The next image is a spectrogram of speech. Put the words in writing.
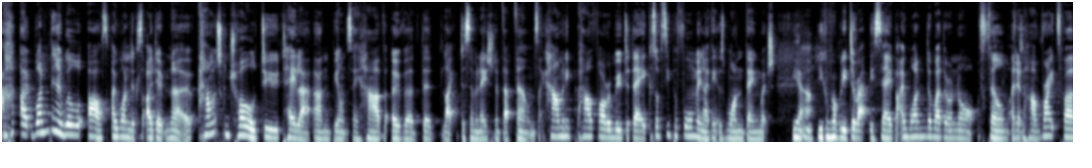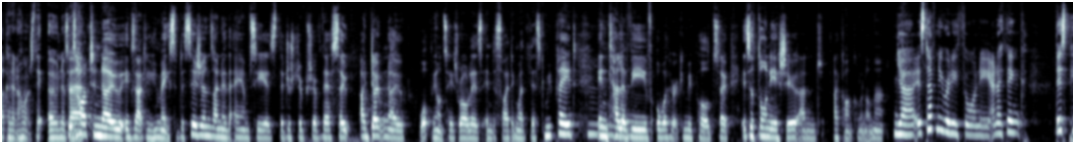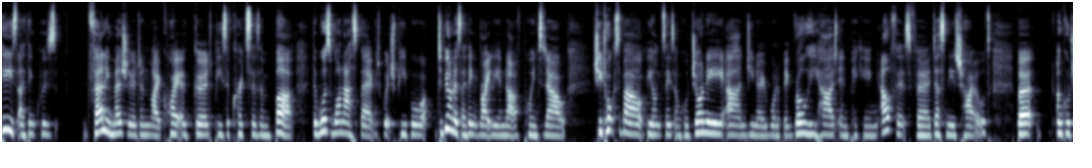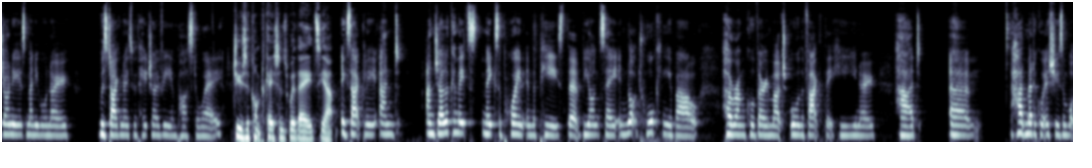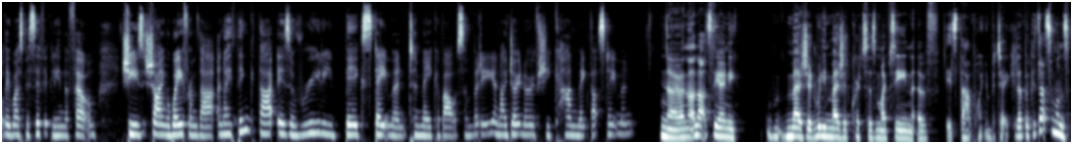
I, one thing I will ask, I wonder because I don't know, how much control do Taylor and Beyonce have over the like dissemination of their films? Like how many, how far removed are they? Because obviously performing, I think is one thing which Yeah. you can probably directly say, but I wonder whether or not film. I don't know how rights work. I don't know how much they own of So it. it's hard to know exactly who makes the decisions. I know that AMC is the distributor of this, so I don't know what Beyonce's role is in deciding whether this can be played in Tel hmm. Aviv or whether it can be pulled. So it's a thorny issue, and I can't comment on that. Yeah, it's definitely really thorny. And I think this piece, I think, was fairly measured and like quite a good piece of criticism. But there was one aspect which people, to be honest, I think rightly enough, pointed out. She talks about Beyonce's Uncle Johnny and, you know, what a big role he had in picking outfits for Destiny's Child. But Uncle Johnny, as many will know, was diagnosed with HIV and passed away. Due to complications with AIDS, yeah. Exactly. And Angelica makes makes a point in the piece that Beyonce, in not talking about her uncle very much, or the fact that he, you know, had um, had medical issues and what they were specifically in the film, she's shying away from that. And I think that is a really big statement to make about somebody. And I don't know if she can make that statement. No, and and that's the only measured, really measured criticism I've seen of it's that point in particular because that's someone's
